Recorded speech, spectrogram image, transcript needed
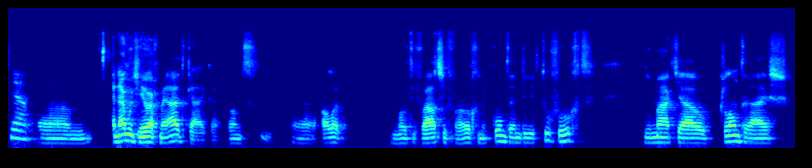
Ja. Um, en daar moet je heel erg mee uitkijken. Want uh, alle motivatieverhogende content die je toevoegt, die maakt jouw klantreis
